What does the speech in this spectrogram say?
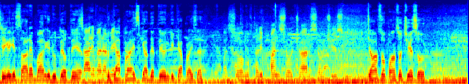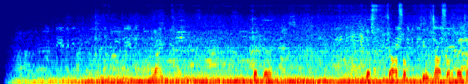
ٹھیک ہے یہ سارے باہر کے جوتے ہوتے ہیں۔ تو کیا پرائز کیا دیتے ہو ان کی؟ کیا پرائز ہے؟ بس مختلف پانچ سو چار سو چھ سو۔ چار سو پانچ سو چھ سو۔ ہاں۔ چیک کریں جسٹ چار سو، تین چار سو روپے کا۔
